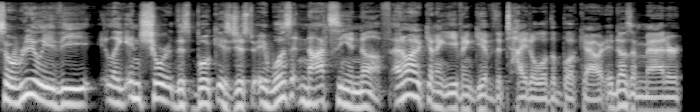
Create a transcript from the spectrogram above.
So really, the like in short, this book is just it wasn't Nazi enough. I'm not going to even give the title of the book out. It doesn't matter.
